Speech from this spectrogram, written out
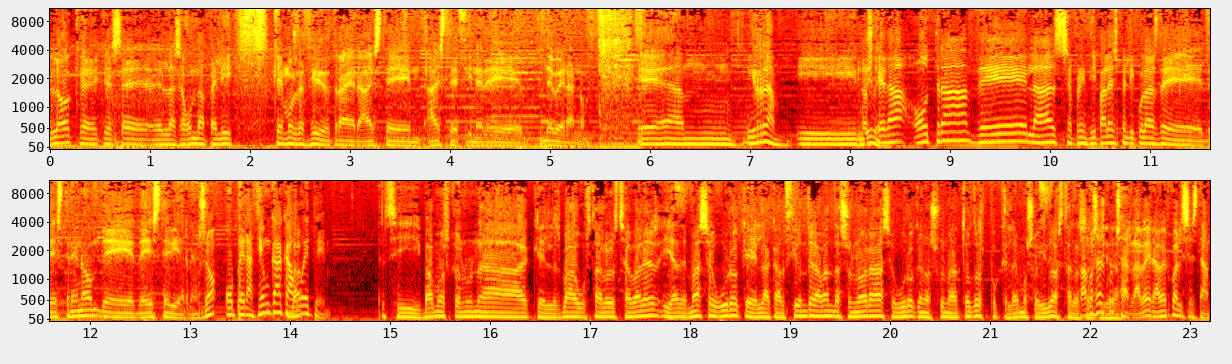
Locke, eh, que es eh, la segunda peli que hemos decidido traer a este, a este cine de, de verano. Eh, um, Irra, y nos Dime. queda otra de las principales películas de, de estreno de, de este viernes, ¿no? Operación Cacahuete. Sí, vamos con una que les va a gustar a los chavales y además seguro que la canción de la banda sonora seguro que nos suena a todos porque la hemos oído hasta la Vamos a escucharla, a ver, a ver cuál es esta.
